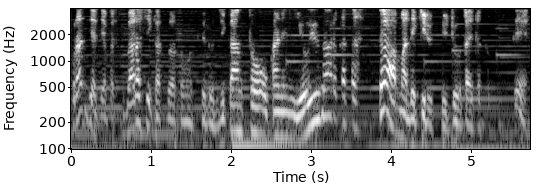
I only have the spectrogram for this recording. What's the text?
ボランティアってやっぱ素晴らしい活動だと思うんですけど、時間とお金に余裕がある方が、まあ、できるっていう状態だと思って、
